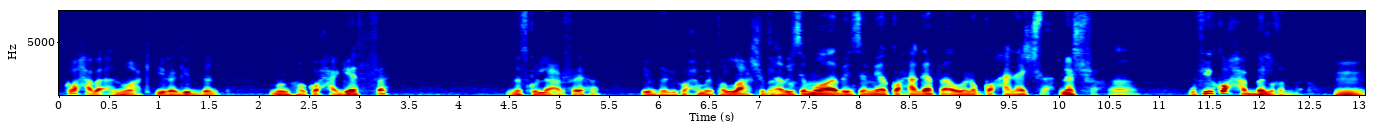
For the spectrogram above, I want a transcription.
الكحه بقى أنواع كتيرة جدا. منها كحة جافة. الناس كلها عارفاها. يفضل يكح وما يطلعش بقى. بيسموها بنسميها كحة جافة أو كحة ناشفة. ناشفة. آه. وفي كحة ببلغم بقى. امم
